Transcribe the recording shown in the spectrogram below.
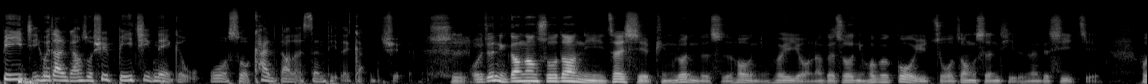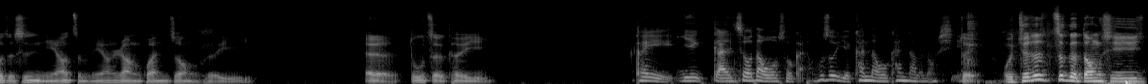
逼近，回到你刚刚说，去逼近那个我所看到的身体的感觉。是，我觉得你刚刚说到你在写评论的时候，你会有那个说，你会不会过于着重身体的那个细节，或者是你要怎么样让观众可以，呃，读者可以，可以也感受到我所感，或者说也看到我看到的东西。对，我觉得这个东西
